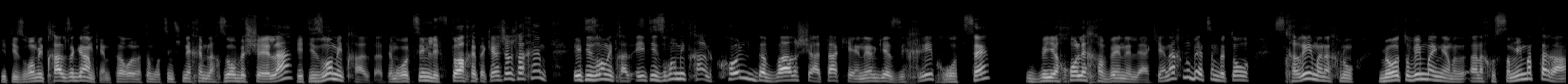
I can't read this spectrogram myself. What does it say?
היא תזרום איתך על זה גם כן. אתם רוצים שניכם לחזור בשאלה, היא תזרום איתך על זה. אתם רוצים לפתוח את הקשר שלכם, היא תזרום איתך על זה. היא תזרום איתך על כל דבר שאתה כאנרגיה זכרית רוצה ויכול לכוון אליה. כי אנחנו בעצם בתור זכרים, אנחנו מאוד טובים בעניין הזה. אנחנו שמים מטרה,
